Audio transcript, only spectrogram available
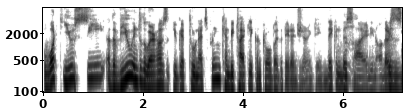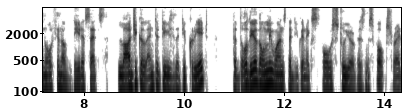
what you see, uh, the view into the warehouse that you get through NetSpring can be tightly controlled by the data engineering team. They can decide, you know, there's this notion of data sets, logical entities that you create, that though they're the only ones that you can expose to your business folks, right?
